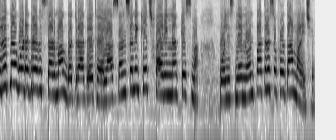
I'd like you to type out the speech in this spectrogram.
સુરતના ગોડાદરા વિસ્તારમાં ગત રાત્રે થયેલા સનસનીખેજ ફાયરિંગના કેસમાં પોલીસને નોંધપાત્ર સફળતા મળી છે.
